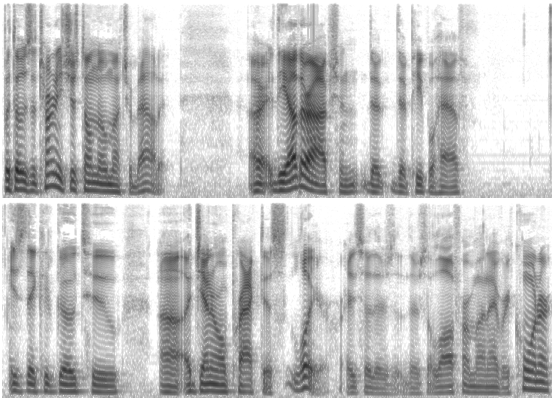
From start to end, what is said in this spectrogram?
But those attorneys just don't know much about it. The other option that, that people have is they could go to uh, a general practice lawyer, right? So there's a, there's a law firm on every corner,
